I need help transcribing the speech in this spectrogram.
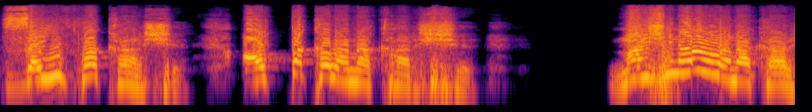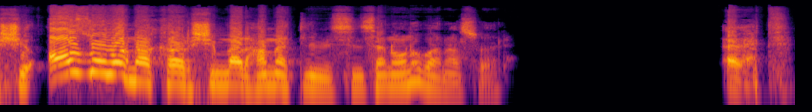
zayıfa karşı, altta kalana karşı, marjinal olana karşı, az olana karşı merhametli misin? Sen onu bana söyle. Evet.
